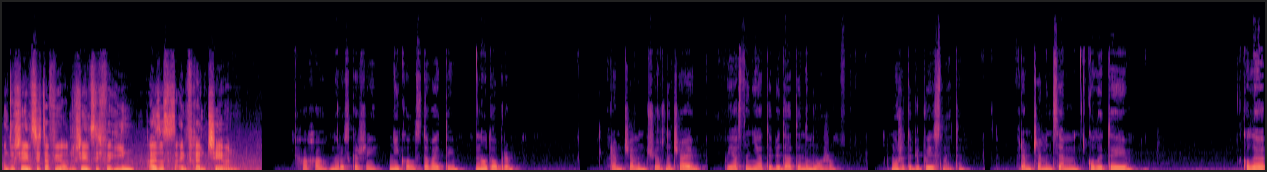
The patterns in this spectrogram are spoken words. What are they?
und du schämst dich dafür und du schämst dich für ihn, also ist es ein Fremdschämen. Ха-ха, ну розкажи. Ніколас, давай ти. Ну добре. Фремчемен, що означає? Пояснення я тобі дати не можу. Можу тобі пояснити. Фремчемен це коли ти. Коли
